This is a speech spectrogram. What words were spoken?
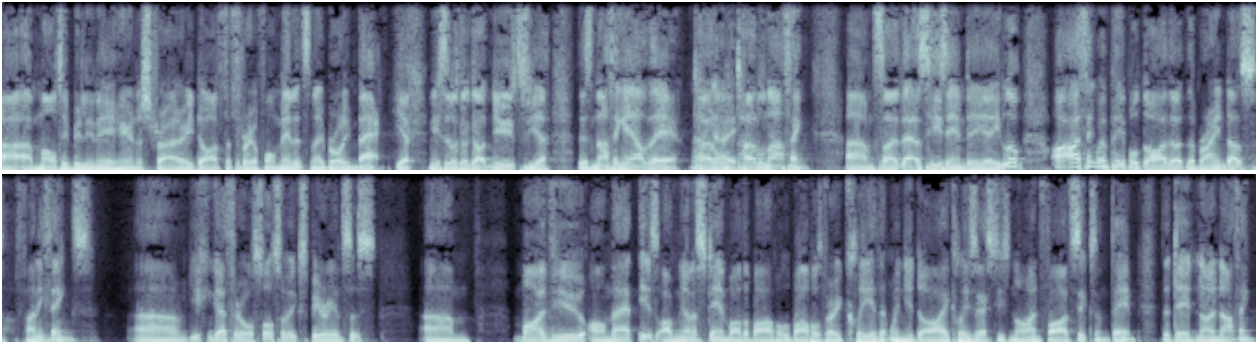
uh, a multi-billionaire here in Australia. He died for three or four minutes and they brought him back. Yep. And he said, look, I've got news for you. There's nothing out there. Total, Okay. total nothing. Um, so that was his NDE. Look, I, I think when people die, the, the brain does funny things. Um, you can go through all sorts of experiences. Um, my view on that is I'm going to stand by the Bible. The Bible's very clear that when you die, Ecclesiastes 9, 5, 6 and 10, the dead know nothing.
